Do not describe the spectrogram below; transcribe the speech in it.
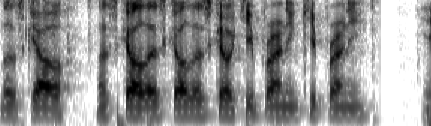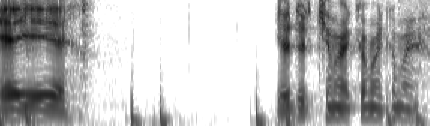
let's go. Let's go, let's go, let's go. Keep running, keep running. Yeah, yeah, yeah. Yo, dude, come here, come here, come here.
